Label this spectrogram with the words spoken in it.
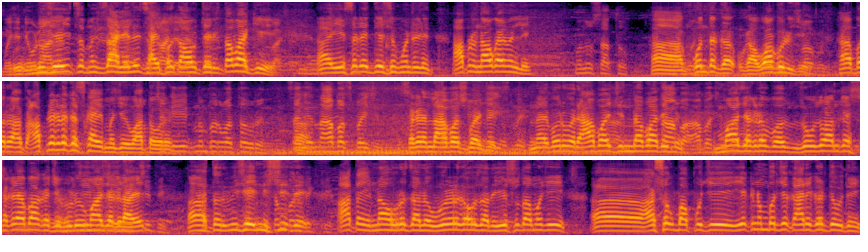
म्हणजे निवडून. विजयीचं म्हणजे झालेलेच आहे फक्त औपचारिकता बाकी. आहे हा, हे सगळे देशमुख मंडळी आहेत. आपलं नाव काय म्हणले? हा कोणतं गाव? गाव वाघोलीचे. हा बरं आता आपल्याकडे कसं काय म्हणजे वातावरण? एक नंबर वातावरण आहे. सगळ्यांना आबाच पाहिजे. सगळ्यांना आवाज पाहिजे. नाही. बरोबर आहे. आवाज जिंदाबाद आहे. माझ्याकडे ब- जवळजवळ आमच्या सगळ्या भागाचे व्हिडिओ माझ्याकडे आहेत. हा तर विजय निश्चित आहे. आता हे नावरं झालं उरळगाव झालं हे सुद्धा म्हणजे अं, अशोक बापूचे एक नंबरचे कार्यकर्ते होते.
